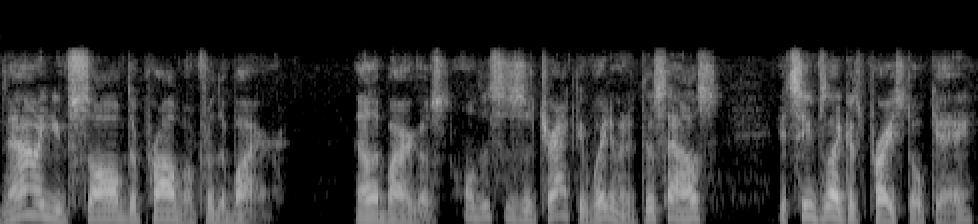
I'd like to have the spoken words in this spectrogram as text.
Now you've solved the problem for the buyer. Now the buyer goes, oh, this is attractive. Wait a minute, this house, it seems like it's priced okay,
